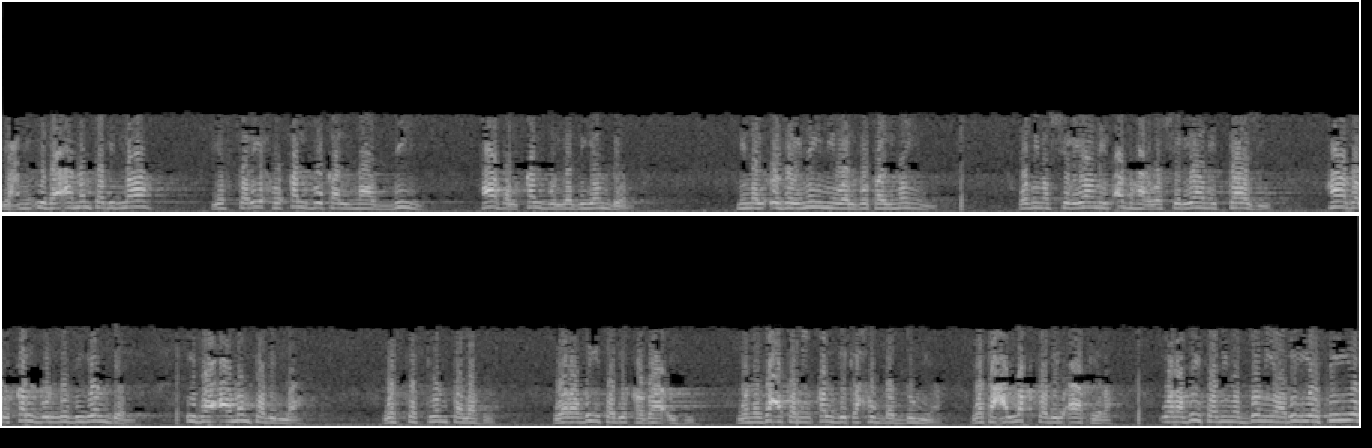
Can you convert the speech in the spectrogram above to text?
يعني إذا آمنت بالله يستريح قلبك المادي. هذا القلب الذي ينبض. من الأذينين والبطينين ومن الشريان الأبهر والشريان التاجي. هذا القلب الذي ينبض. إذا آمنت بالله واستسلمت له ورضيت بقضائه ونزعت من قلبك حب الدنيا وتعلقت بالآخرة ورضيت من الدنيا باليسير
